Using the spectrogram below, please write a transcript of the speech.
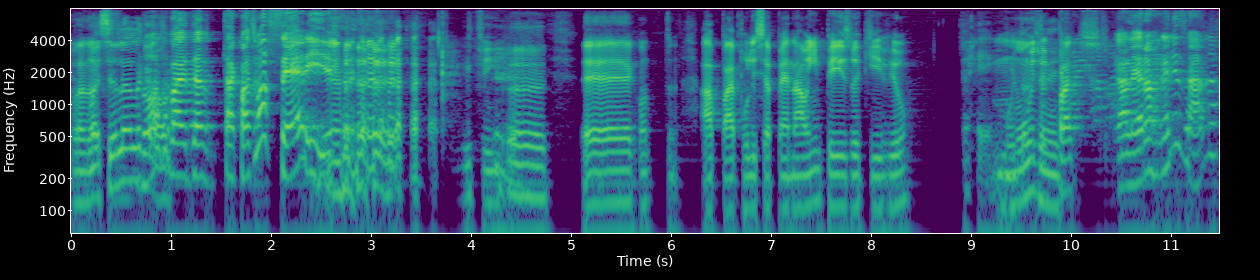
Vai ser legal. Nossa, vai dar- tá quase uma série. Enfim. É, É, rapaz, Polícia Penal em peso aqui, viu? É. Muita Muito. gente. Pra... Galera organizada.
